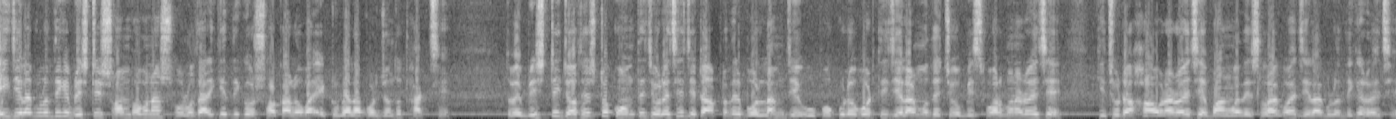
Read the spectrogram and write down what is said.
এই জেলাগুলোর দিকে বৃষ্টির সম্ভাবনা ষোলো তারিখের দিকেও সকালও বা একটু বেলা পর্যন্ত থাকছে। তবে বৃষ্টি যথেষ্ট কমতে চলেছে, যেটা আপনাদের বললাম যে উপকূলবর্তী জেলার মধ্যে চব্বিশ পরগনা রয়েছে। কিছুটা হাওড়া রয়েছে, বাংলাদেশ, লাগোয়া জেলাগুলোর দিকে রয়েছে।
